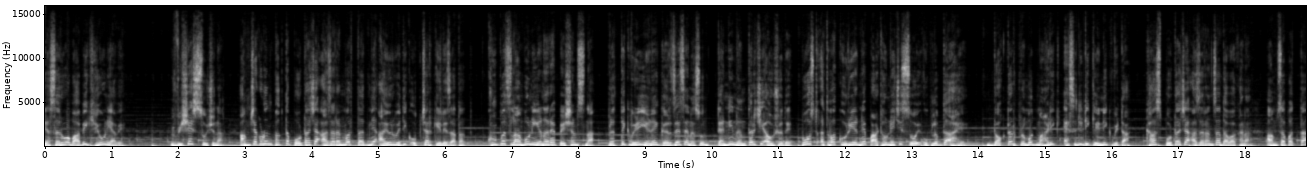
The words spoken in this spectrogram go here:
या सर्व बाबी घेऊन यावे. विशेष सूचना. आमच्याकडून फक्त पोटाच्या आजारांवर तज्ज्ञ आयुर्वेदिक उपचार केले जातात. खूपच लांबून येणाऱ्या पेशंट्सना प्रत्येक वेळी येणे गरजेचे नसून त्यांनी नंतरची औषधे पोस्ट अथवा कुरिअरने पाठवण्याची सोय उपलब्ध आहे. Doctor Pramod Mahadik acidity clinic Vita खास पोटाच्या आजारांचा दवाखाना आमचा पत्ता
